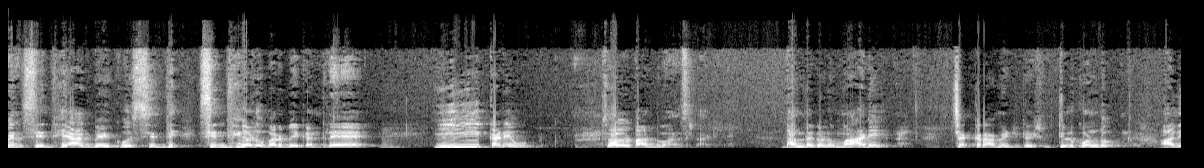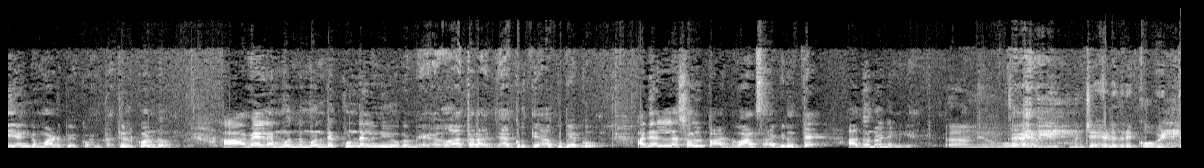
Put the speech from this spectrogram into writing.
ಮೇಲೆ ಸಿದ್ಧಿ ಆಗಬೇಕು ಸಿದ್ಧಿ ಸಿದ್ಧಿಗಳು ಬರಬೇಕಂದ್ರೆ ಈ ಕಡೆ ಹೋಗ್ಬೇಕು. ಸ್ವಲ್ಪ ಅಡ್ವಾನ್ಸ್ಡ್ ಆಗಿ. ಬಂಧಗಳು ಮಾಡಿ ಚಕ್ರ ಮೆಡಿಟೇಷನ್ ತಿಳ್ಕೊಂಡು ಅದು ಹೆಂಗೆ ಮಾಡಬೇಕು ಅಂತ ತಿಳ್ಕೊಂಡು ಆಮೇಲೆ ಮುಂದೆ ಮುಂದೆ ಕುಂಡಲಿನಿ ಯೋಗ ಆ ಥರ ಜಾಗೃತಿ ಹಾಕಬೇಕು. ಅದೆಲ್ಲ ಸ್ವಲ್ಪ ಅಡ್ವಾನ್ಸ್ ಆಗಿರುತ್ತೆ. ಅದನ್ನು ನಿಮಗೆ ನೀವು ಮುಂಚೆ ಹೇಳಿದ್ರೆ ಕೋವಿಡ್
